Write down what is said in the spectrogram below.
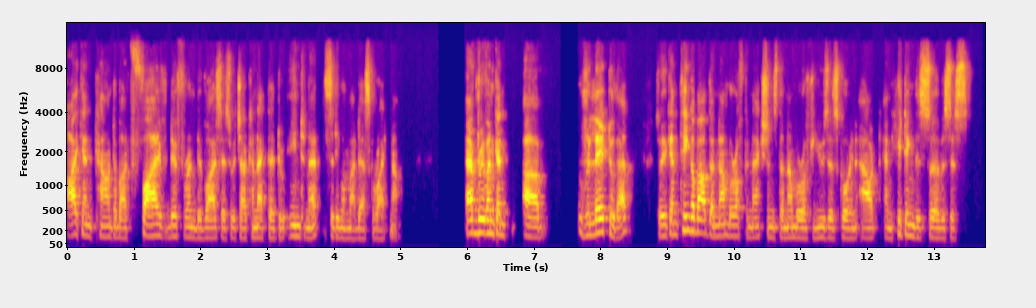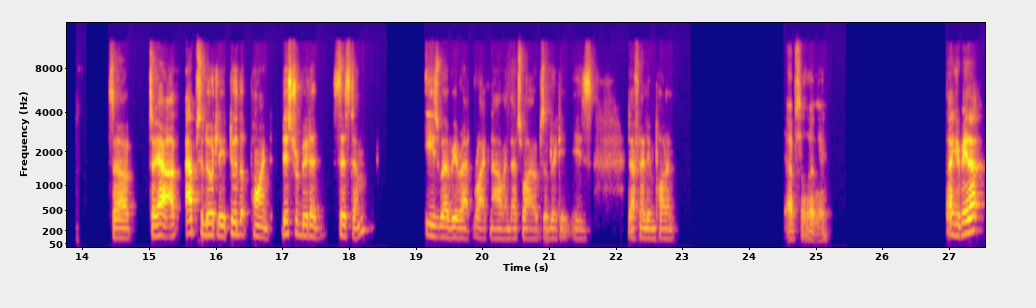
i can count about five different devices which are connected to internet sitting on my desk right now. Everyone can uh, relate to that. So you can think about the number of connections the number of users going out and hitting these services. So so yeah absolutely to the point. Distributed system is where we're at right now and that's why observability is definitely important absolutely. Thank you, Peter.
